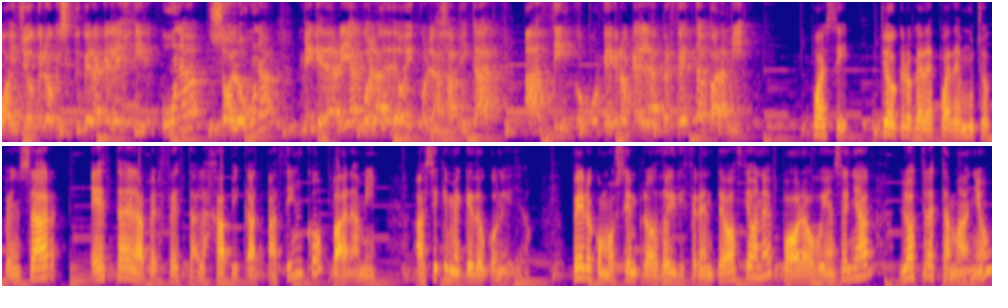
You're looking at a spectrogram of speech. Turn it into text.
pues yo creo que si tuviera que elegir una, solo una, me quedaría con la de hoy, con la Happy Cat A5, porque creo que es la perfecta para mí. Pues sí, yo creo que después de mucho pensar, esta es la perfecta, la Happy Cat A5 para mí, así que me quedo con ella. Pero como siempre os doy diferentes opciones, pues ahora os voy a enseñar los tres tamaños.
